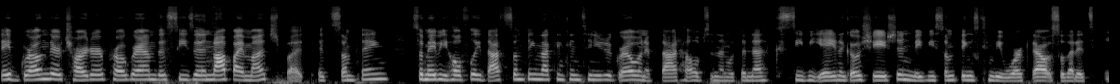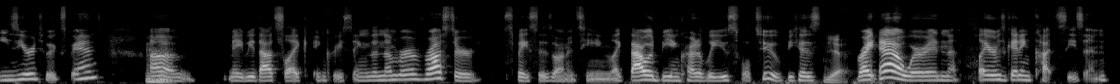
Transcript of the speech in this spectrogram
they've grown their charter program this season, not by much, but it's something. So maybe hopefully that's something that can continue to grow. And if that helps, and then with the next CBA negotiation, maybe some things can be worked out so that it's easier to expand. Mm-hmm. Um, maybe that's like increasing the number of roster spaces on a team. Like that would be incredibly useful too, because yeah. right now we're in players getting cut season.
